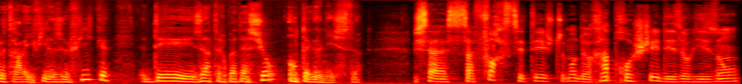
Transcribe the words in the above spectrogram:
le travail philosophique des interprétations antagonistes. sa force, c'était justement de rapprocher des horizons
